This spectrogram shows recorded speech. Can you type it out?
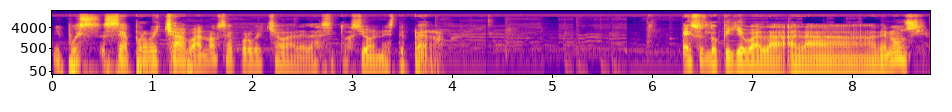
y pues se aprovechaba, ¿no? Se aprovechaba de la situación este perro. Eso es lo que lleva a la, denuncia,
